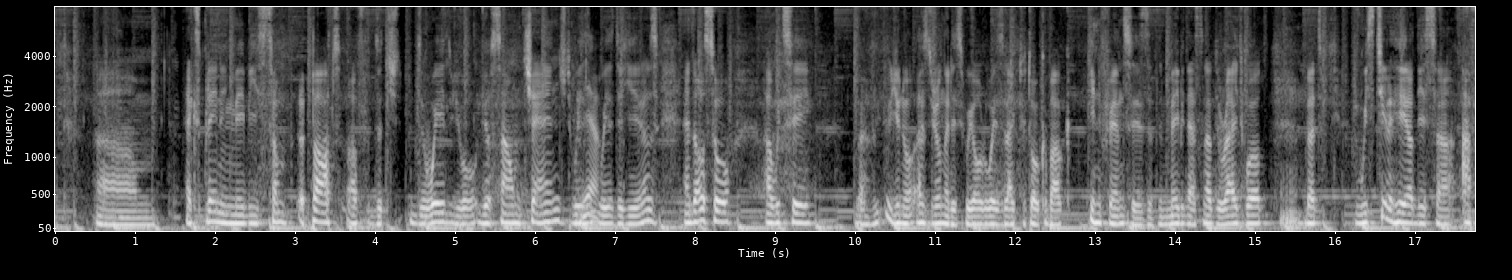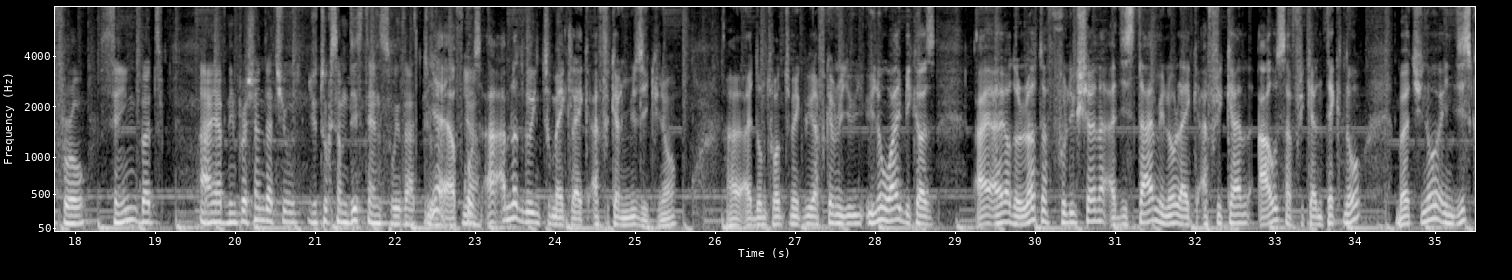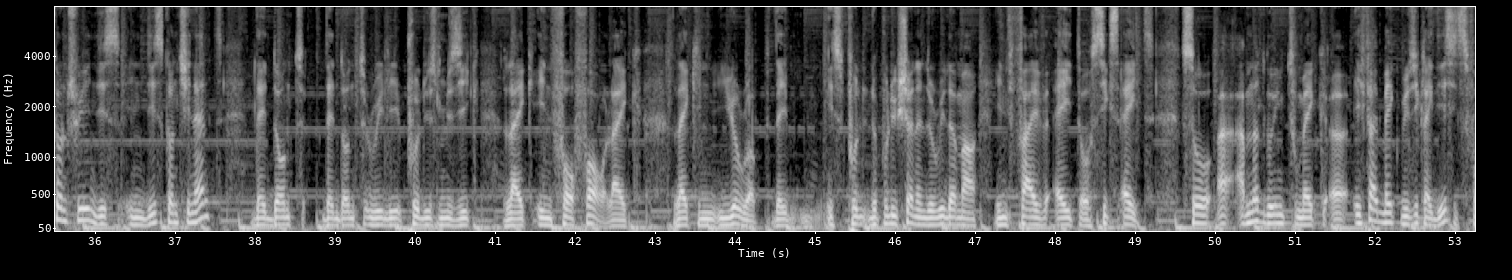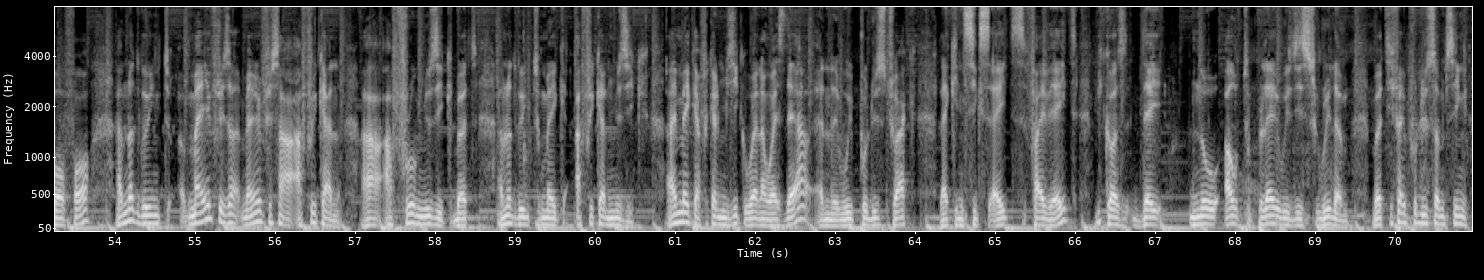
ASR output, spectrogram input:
um, explaining maybe some a part of the ch- the way your your sound changed with Yeah. with the years, and also I would say. Well, you know, as journalists, we always like to talk about influences. Maybe that's not the right word, but we still hear this uh, Afro thing. But I have the impression that you you took some distance with that too. Yeah, of course. I, I'm not going to make like African music, you know. I, I don't want to make me African. You, you know why? Because I, I heard a lot of production at this time, you know, like African house, African techno. But you know, in this country, in this in this continent, they don't they don't really produce music like in four four, like like in Europe. They it's the production and the rhythm are in five eight or six eight. So I, I'm not going to make. Uh, if I make music like this, it's four four. I'm not going to. My influence, my influence are African, are Afro music, but I'm not going to make African music. I make African music when I was there, and we produce track like in six eight, five eight, because they know how to play with this rhythm. But if I produce something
